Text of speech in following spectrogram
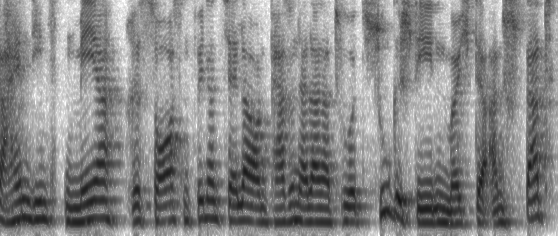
Geheimdiensten mehr Ressourcen finanzieller und personeller Natur zugestehen möchte, anstatt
